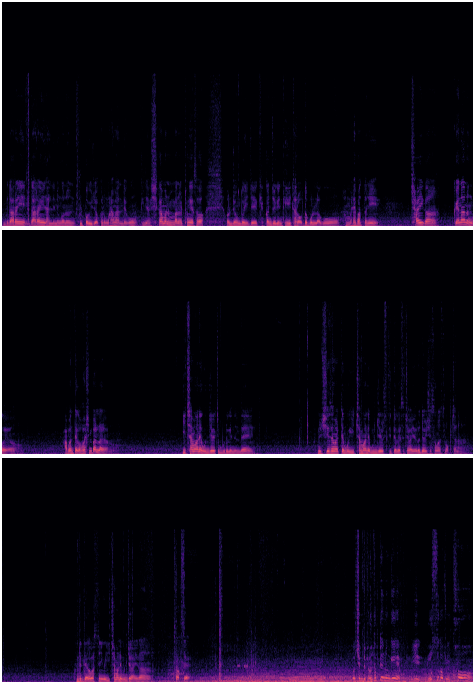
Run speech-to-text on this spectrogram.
뭐 나란히 나란히 달리는 거는 불법이죠. 그런 걸 하면 안 되고 그냥 시간만을 통해서 어느 정도 이제 객관적인 데이터를 얻어보려고 한번 해봤더니 차이가 꽤 나는 거예요. 아반떼가 훨씬 빨라요. 이 차만의 문제일지 모르겠는데 시승할 때뭐이 차만의 문제일 수도 있다고 해서 제가 여러 대를 시승할 수는 없잖아. 근데 내가 봤을 때 이거 이 차만의 문제가 아니라 프락셀. 어, 지금도 변속되는 게 이 로스가 좀 커.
